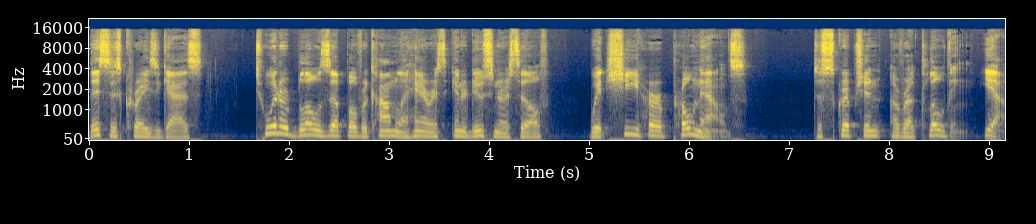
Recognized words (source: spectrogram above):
This is crazy, guys. Twitter blows up over Kamala Harris introducing herself with she, her pronouns description of her clothing. Yeah.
